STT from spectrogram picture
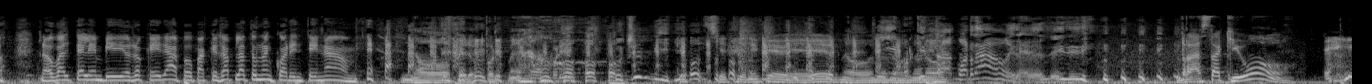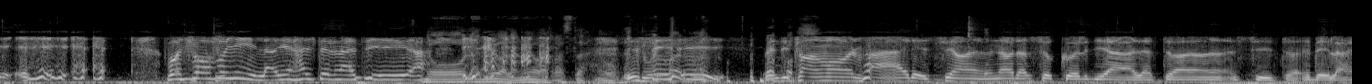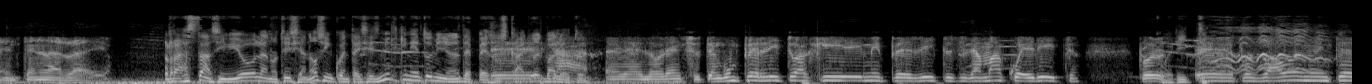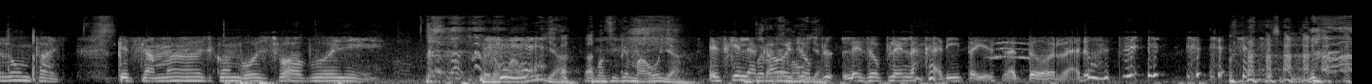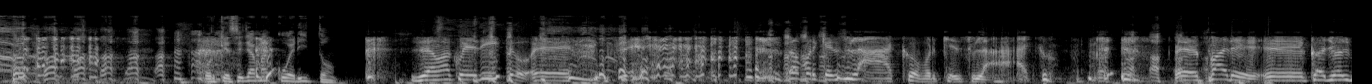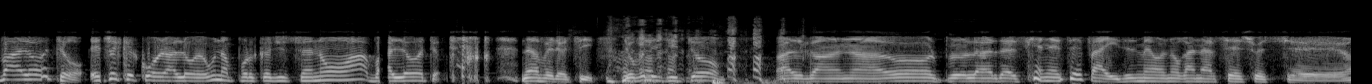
no, no falta el envidioso que dirá, pues para que esa plata uno en cuarentena, hombre. No, pero por... Mucho envidioso. ¿qué tiene que ver? No, no, Sí, no, no, porque no. estaba guardado. Sí, sí, sí. Rasta, ¿qué hubo? Voz Populi, la vieja alternativa. No, la nueva, la nueva, Rasta. No, nueva, Sí, bendito amor, Padre, un abrazo cordial a toda de la gente en la radio. Rasta, si vio la noticia, ¿no? 56.500 millones de pesos, cayó el baloto. eh, Lorenzo, tengo un perrito aquí, mi perrito se llama Cuerito. Por, Cuerito. eh, por favor, no interrumpas, que estamos con Voz Populi. Pero maulla. ¿Cómo así que maulla? Es que le acabo de sopl- le soplé en la carita y está todo raro. ¿Por qué se llama cuerito? Se llama Cuerito. Eh, no, porque es flaco, porque es flaco. Eh, pare, eh, cayó el baloto. Eso hay que cobrarlo de una, porque si usted no va, baloto. No, pero sí, yo felicito al ganador, pero la verdad es que en este país es mejor no ganarse eso, ese.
